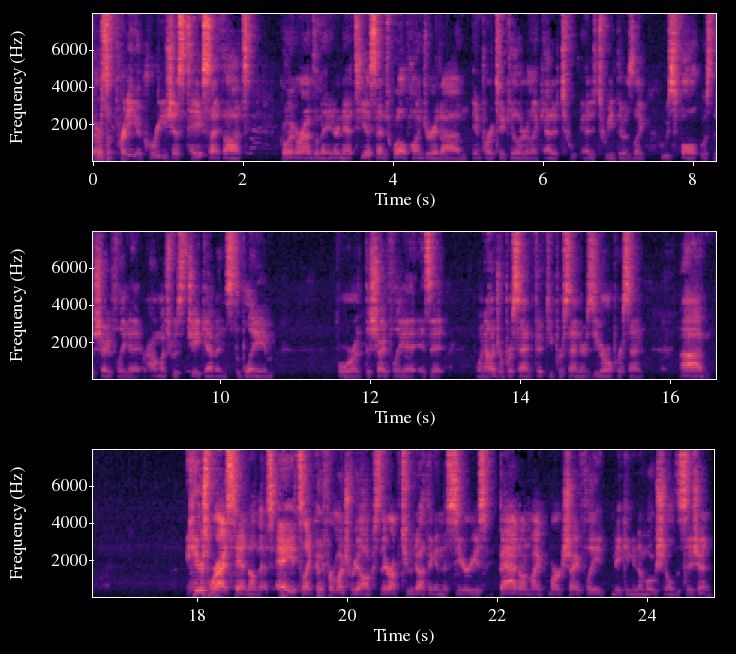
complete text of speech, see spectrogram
there were some pretty egregious takes, I thought, going around on the internet. TSN 1200, um, in particular, like had a, tw- had a tweet that was like, whose fault was the Scheifele hit, or how much was Jake Evans to blame for the Scheifele hit? Is it 100%, 50%, or 0%? Um, here's where I stand on this. A, it's like good for Montreal because they're up two nothing in the series. Bad on Mike Mark Scheifele making an emotional decision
